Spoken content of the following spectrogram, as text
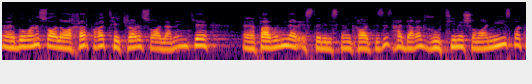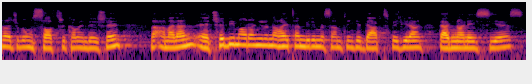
به عنوان سوال آخر فقط تکرار سوالمه این که فرمودین در heart disease حداقل روتین شما نیست با توجه به اون soft recommendation و عملا چه بیمارانی رو نهایتا میریم به سمت اینکه DAPT بگیرن در non ACS؟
